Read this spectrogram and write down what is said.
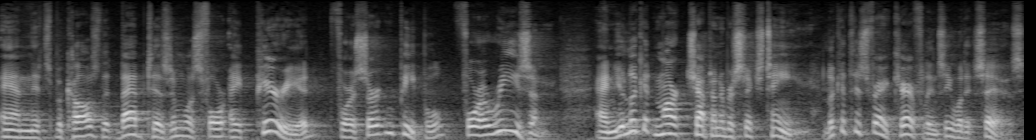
And it's because that baptism was for a period, for a certain people, for a reason. And you look at Mark chapter number 16. Look at this very carefully and see what it says.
